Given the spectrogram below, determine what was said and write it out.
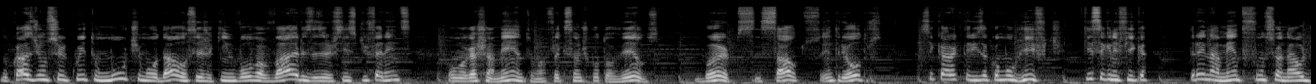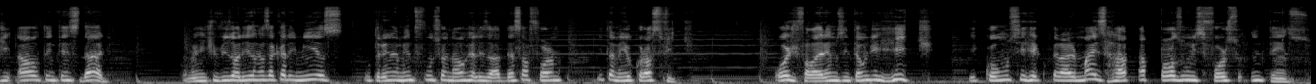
No caso de um circuito multimodal, ou seja, que envolva vários exercícios diferentes, como agachamento, uma flexão de cotovelos, burps e saltos, entre outros, se caracteriza como HIFT, que significa treinamento funcional de alta intensidade. Como a gente visualiza nas academias, o treinamento funcional realizado dessa forma e também o CrossFit. Hoje falaremos então de HIIT e como se recuperar mais rápido após um esforço intenso.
